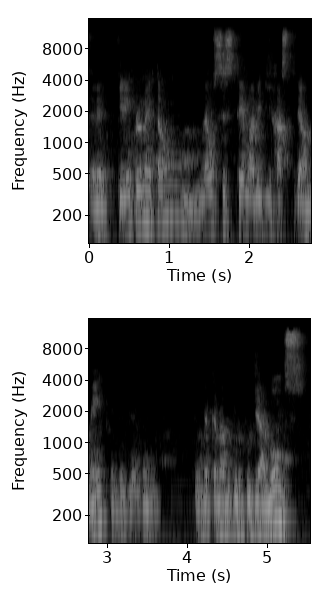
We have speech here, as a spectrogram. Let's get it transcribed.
é, queria implementar um, né, um sistema ali de rastreamento de um, de um determinado grupo de alunos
